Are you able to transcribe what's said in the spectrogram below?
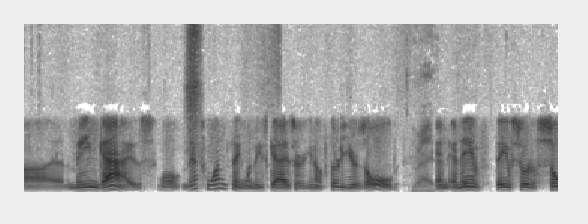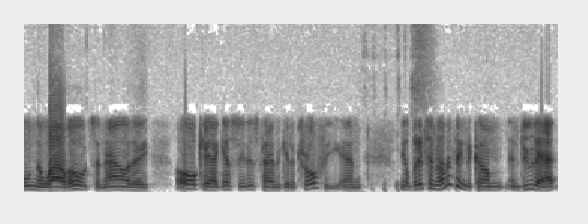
uh, main guys. Well, that's one thing when these guys are you know 30 years old, right. and and they've they've sort of sown the wild oats, and now they oh okay, I guess it is time to get a trophy, and you know, but it's another thing to come and do that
